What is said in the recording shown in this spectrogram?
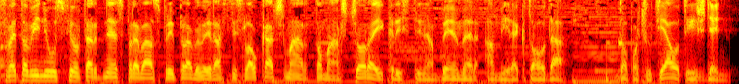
Svetový newsfilter dnes pre vás pripravili Rastislav Kačmár, Tomáš Čorej, Kristina Bömer a Mirek Tóda. Do počutia o týždeň.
